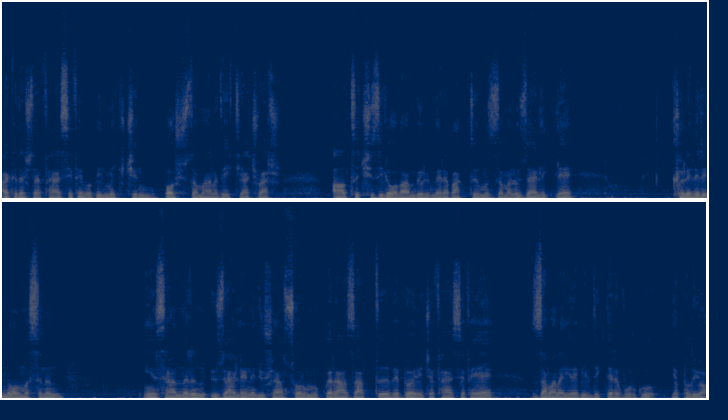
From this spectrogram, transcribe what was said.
Arkadaşlar felsefe yapabilmek için boş zamana da ihtiyaç var. Altı çizili olan bölümlere baktığımız zaman özellikle kölelerin olmasının insanların üzerlerine düşen sorumlulukları azalttığı ve böylece felsefeye zaman ayırabildikleri vurgu yapılıyor.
